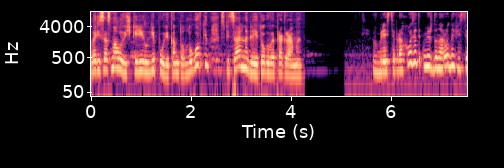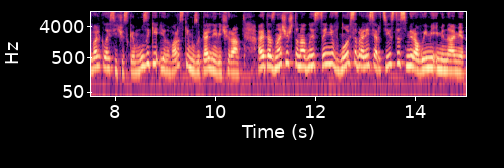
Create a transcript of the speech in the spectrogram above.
Лариса Осмолович, Кирилл Липовик, Антон Луговкин специально для итоговой программы. В Бресте проходит Международный фестиваль классической музыки «Январские музыкальные вечера». А это значит, что на одной сцене вновь собрались артисты с мировыми именами,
